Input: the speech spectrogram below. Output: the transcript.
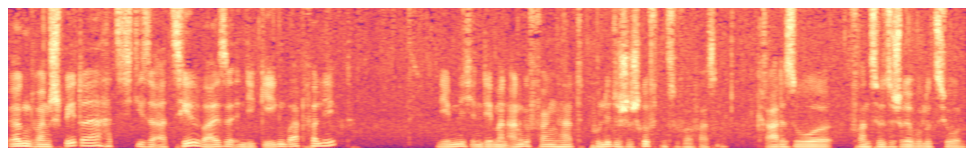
Irgendwann später hat sich diese Erzählweise in die Gegenwart verlegt, nämlich indem man angefangen hat, politische Schriften zu verfassen. Gerade so französische Revolution.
